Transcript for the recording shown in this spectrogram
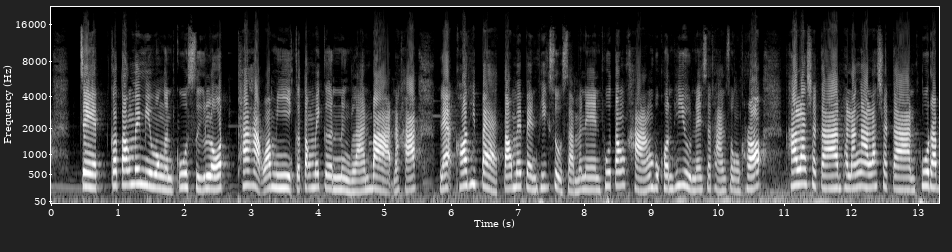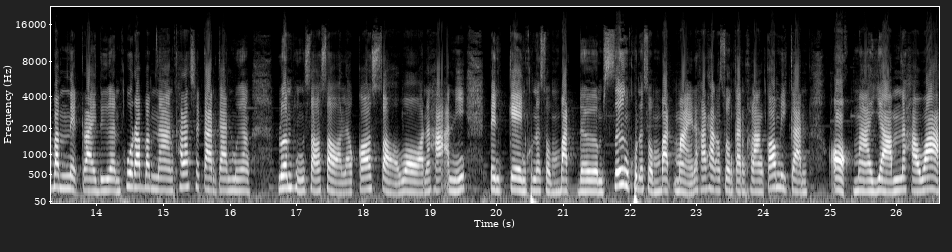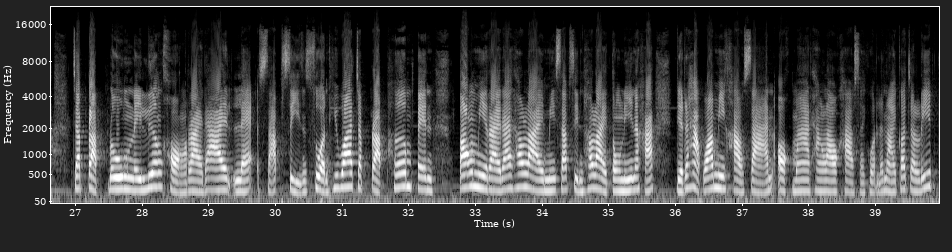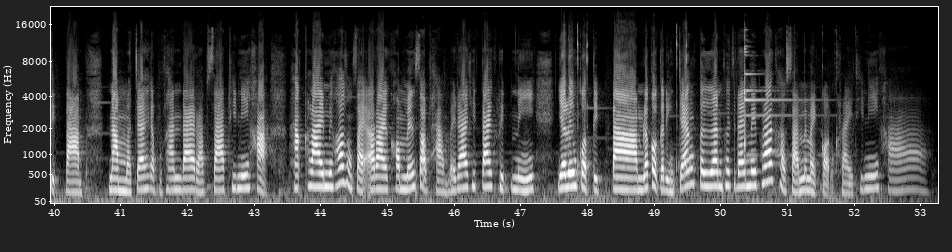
7. ก็ต้องไม่มีวงเงินกู้ซื้อรถ ถ้าหากว่ามีก็ต้องไม่เกิน 1 ล้านบาทนะคะ และข้อที่ 8 ต้องไม่เป็นภิกษุสามเณรผู้ต้องขังบุคคลที่อยู่ในสถานสงเคราะห์ ข้าราชการ พนักงานราชการ ผู้รับบำเหน็จรายเดือน ผู้รับบำนาญข้าราชการการเมือง รวมถึงสสแล้วก็สวนะคะ อันนี้เป็นเกณฑ์คุณสมบัติเดิม ซึ่งคุณสมบัติใหม่นะคะ ทางกระทรวงการคลังก็มีการออกมาย้ำนะคะว่าจะปรับปรุงในเรื่องของรายได้และทรัพย์สินส่วนที่ว่าจะปรับเพิ่มเป็นต้องมีรายได้เท่าไหร่ มีทรัพย์สินเท่าไหร่ตรงนี้นะคะ เดี๋ยวถ้าหากว่ามีข่าวสารออกมาทางเราข่าวใส่ขวดและน้อยก็จะรีบติดตามนำมาแจ้งให้กับทุกท่านได้รับทราบที่นี่ค่ะ หากใครมีข้อสงสัยอะไรคอมเมนต์สอบถามไว้ได้ที่ใต้คลิปนี้ อย่าลืมกดติดตาม และกดกระดิ่งแจ้งเตือน เพื่อจะได้ไม่พลาดข่าวสารใหม่ๆก่อนใครที่นี่ค่ะ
